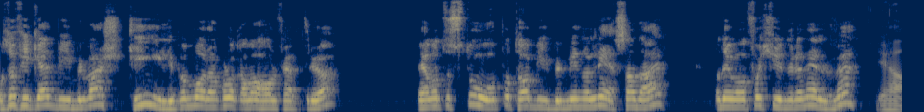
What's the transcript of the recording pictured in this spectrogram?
Og så fikk jeg et bibelvers tidlig på morgenen, klokka var halv fem, tror jeg. Jeg måtte stå opp og ta Bibelen min og lese der. Og det var Forkynneren 11. ja.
